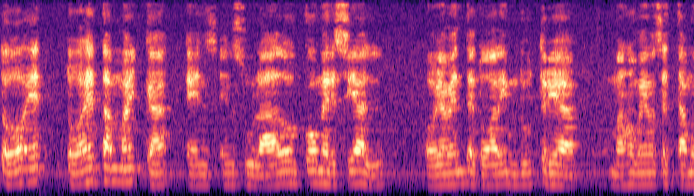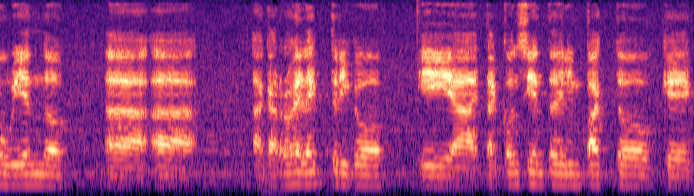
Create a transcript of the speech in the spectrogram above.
todo todas estas marcas en, en su lado comercial, obviamente toda la industria más o menos se está moviendo a, a, a carros eléctricos y a estar consciente del impacto que,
